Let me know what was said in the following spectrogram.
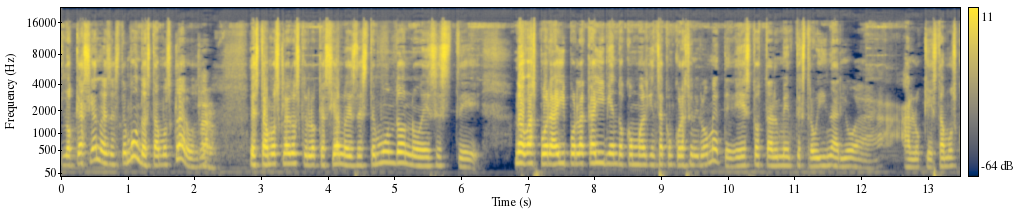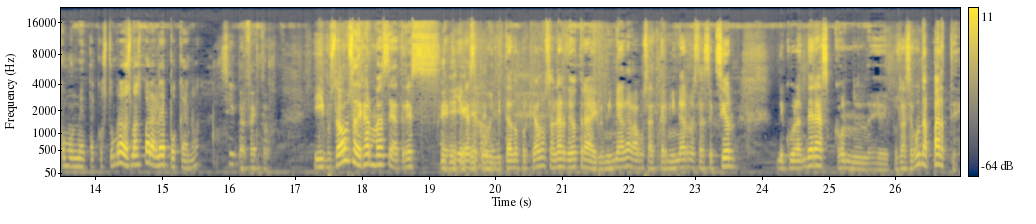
lo que hacía no es de este mundo, estamos claros, ¿no? Claro. Estamos claros que lo que hacía no es de este mundo, no es este no vas por ahí por la calle viendo cómo alguien saca un corazón y lo mete, es totalmente extraordinario a, a lo que estamos comúnmente acostumbrados, más para la época, ¿no? Sí, perfecto. Y pues te vamos a dejar más de a tres que llegaste como invitado porque vamos a hablar de otra iluminada. Vamos a terminar nuestra sección de curanderas con eh, pues la segunda parte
